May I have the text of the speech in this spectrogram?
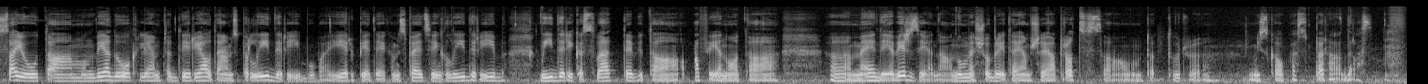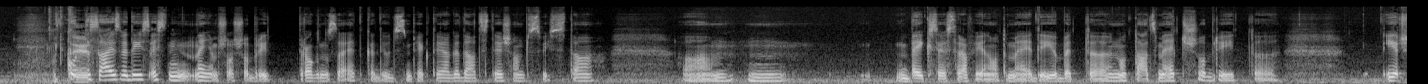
sajūtām un viedokļiem, tad ir jautājums par līderību. Vai ir pietiekami spēcīga līderība, līderi, kas ved tevi tā apvienotā uh, mēdīja virzienā. Nu, mēs šobrīd ejam šajā procesā, un tur uh, viss kaut kas parādās. Kur tas aizvedīs, es neņemšu šobrīd prognozēt, ka 25. gadā tas tiešām tas viss tā. Um, mm, beigsies ar apvienotu mēdīju, bet uh, nu, tāds mērķis šobrīd uh, ir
